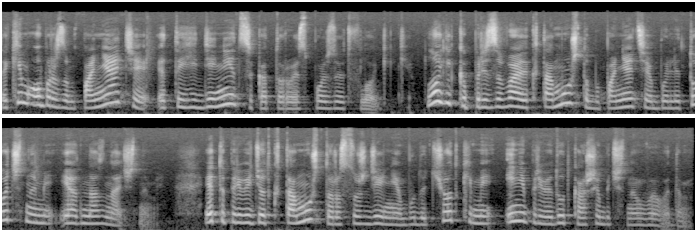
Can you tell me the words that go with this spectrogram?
Таким образом, понятие — это единицы, которые используют в логике. Логика призывает к тому, чтобы понятия были точными и однозначными. Это приведет к тому, что рассуждения будут четкими и не приведут к ошибочным выводам.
